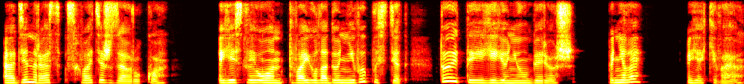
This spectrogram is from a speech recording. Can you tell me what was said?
Один раз схватишь за руку. Если он твою ладонь не выпустит, то и ты ее не уберешь. Поняла? Я киваю.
